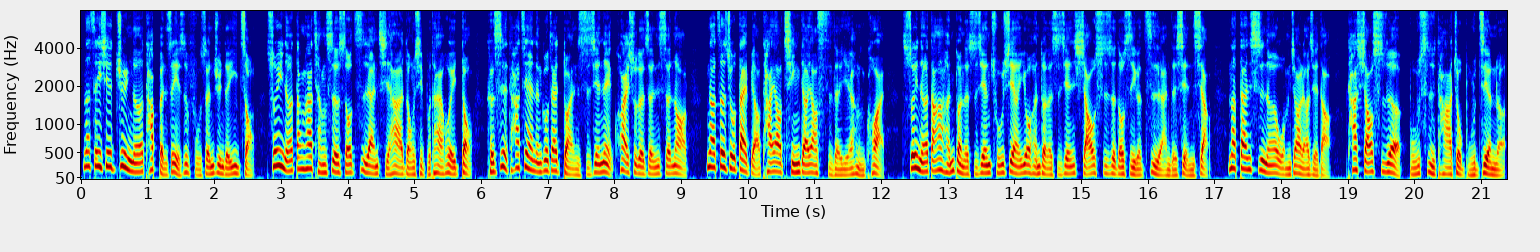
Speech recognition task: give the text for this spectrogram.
那这些菌呢，它本身也是腐生菌的一种，所以呢，当它强势的时候，自然其他的东西不太会动。可是它竟然能够在短时间内快速的增生哦，那这就代表它要清掉、要死的也很快。所以呢，当它很短的时间出现，又很短的时间消失，这都是一个自然的现象。那但是呢，我们就要了解到，它消失了，不是它就不见了，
